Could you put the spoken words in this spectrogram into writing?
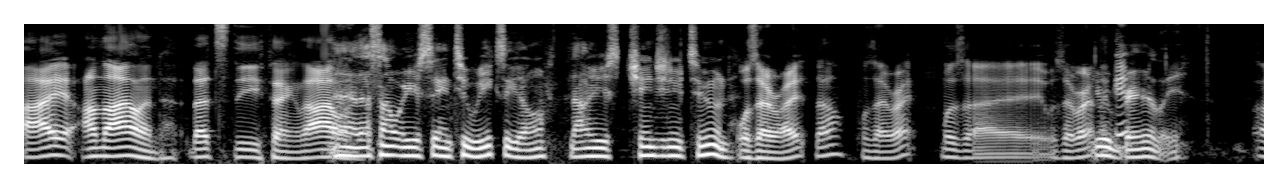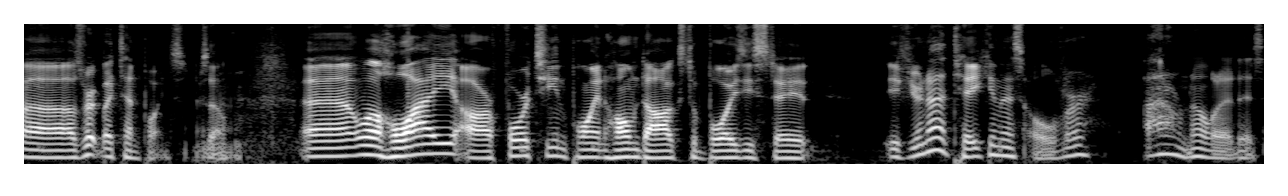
I. I on the island. That's the thing. The island. Yeah, that's not what you're saying two weeks ago. Now you're changing your tune. was I right though? Was I right? Was I? Was I right? in You're that game? barely. Uh, I was right by 10 points. So, uh, well, Hawaii are 14 point home dogs to Boise State. If you're not taking this over, I don't know what it is.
